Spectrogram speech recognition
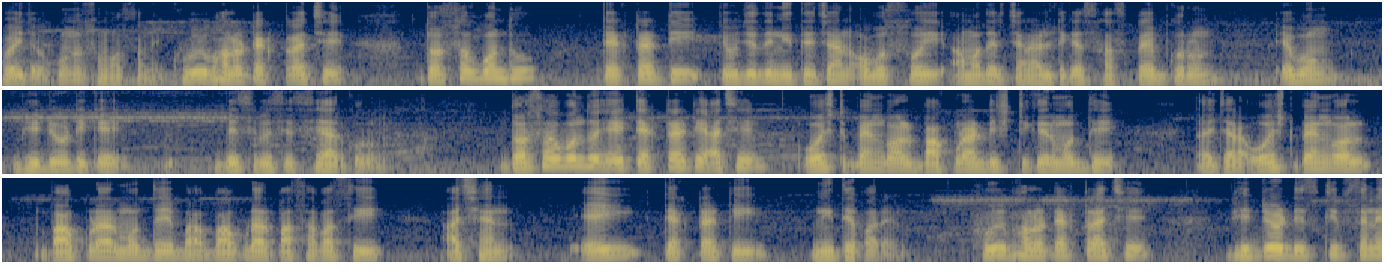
হয়ে যাবে, কোনো সমস্যা নেই। খুবই ভালো ট্র্যাক্টর আছে। দর্শক বন্ধু ট্র্যাক্টরটি কেউ যদি নিতে চান, অবশ্যই আমাদের চ্যানেলটিকে সাবস্ক্রাইব করুন এবং ভিডিওটিকে বেশি বেশি শেয়ার করুন। দর্শক বন্ধু, এই ট্র্যাক্টরটি আছে ওয়েস্ট বেঙ্গল বাঁকুড়া ডিস্ট্রিক্টের মধ্যে। তাই যারা ওয়েস্ট বেঙ্গল বাঁকুড়ার মধ্যে বা বাঁকুড়ার পাশাপাশি আছেন, এই ট্র্যাক্টরটি নিতে পারেন। খুবই ভালো ট্র্যাক্টর আছে। ভিডিও ডিসক্রিপশানে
